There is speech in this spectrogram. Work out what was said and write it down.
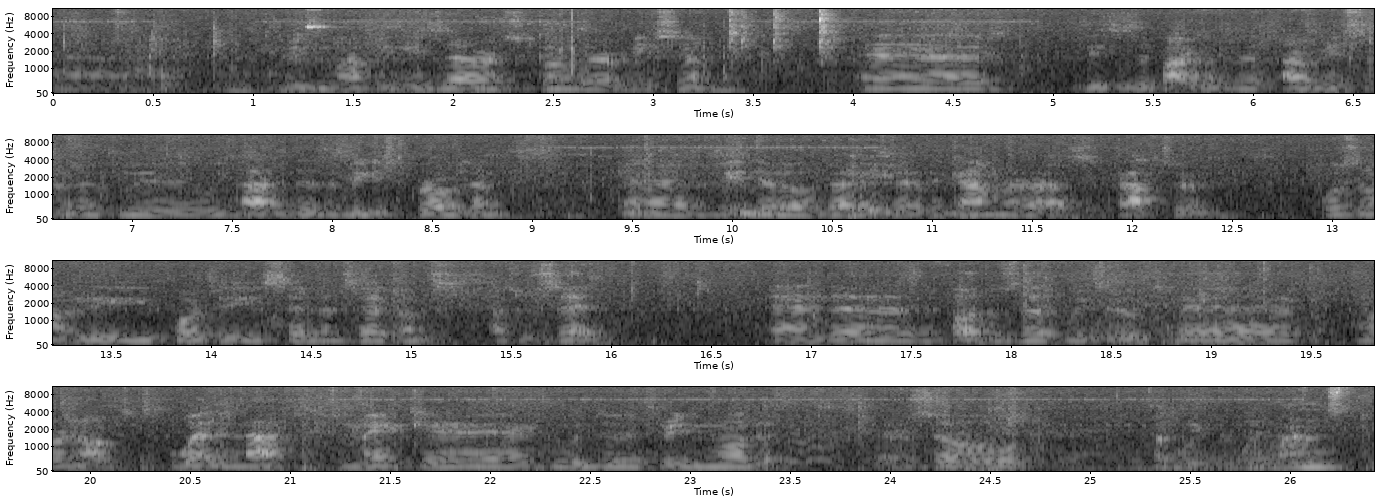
Uh, 3D mapping is our secondary mission. Uh, this is a part of the, our mission that we, we had the, the biggest problem. Uh, the video that uh, the cameras captured was only 47 seconds, as we said, and uh, the photos that we took uh, were not well enough to make a good uh, 3D model. So But we, we managed to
